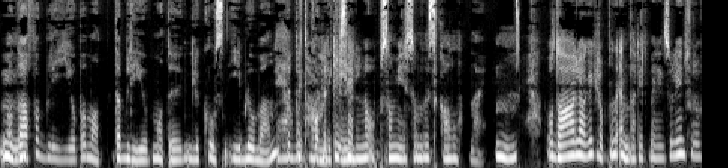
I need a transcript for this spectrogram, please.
Og Mm. da blir jo på en måte, blir jo på en måte glukosen i blodbanen. ja, det da tar ikke inn. cellene opp så mye som det skal. Nei. Mm. Og da lager kroppen enda litt mer insulin for å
